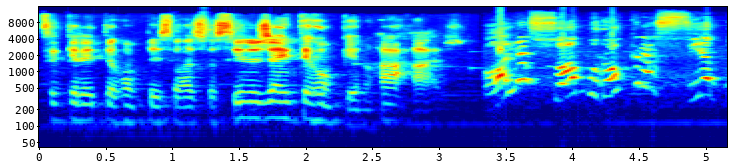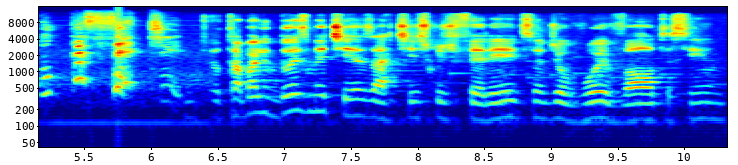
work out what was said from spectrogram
Sem querer interromper seu raciocínio, já interrompendo. Haha. Olha só a burocracia do cacete! Eu trabalho em dois métiers artísticos diferentes, onde eu vou e volto, assim,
